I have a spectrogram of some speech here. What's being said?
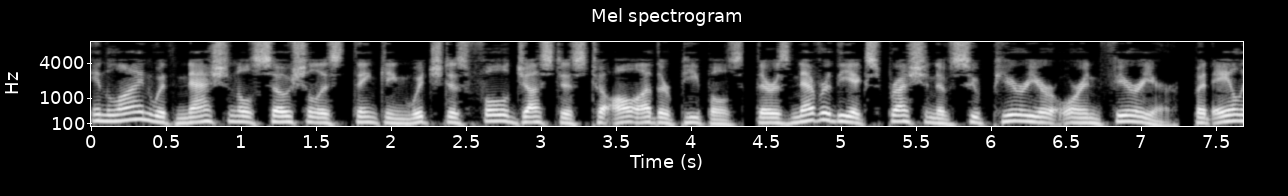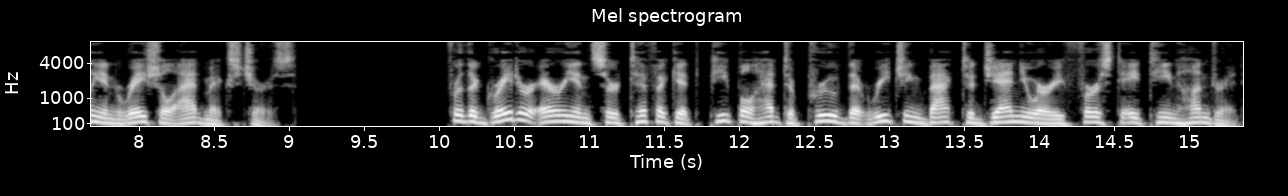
in line with National Socialist thinking which does full justice to all other peoples, there is never the expression of superior or inferior, but alien racial admixtures. For the Greater Aryan Certificate people had to prove that reaching back to January 1, 1800,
